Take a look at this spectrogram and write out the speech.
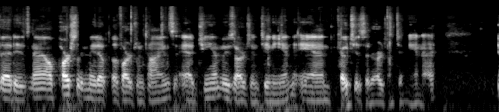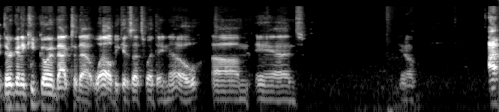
that is now partially made up of Argentines, a GM who's Argentinian, and coaches that are Argentinian. they're going to keep going back to that well because that's what they know. Um, and you know, I,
